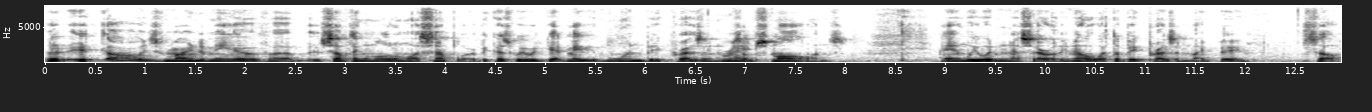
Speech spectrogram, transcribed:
But it always reminded me of uh, something a little more simpler because we would get maybe one big present and some small ones. And we wouldn't necessarily know what the big present might be. So,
